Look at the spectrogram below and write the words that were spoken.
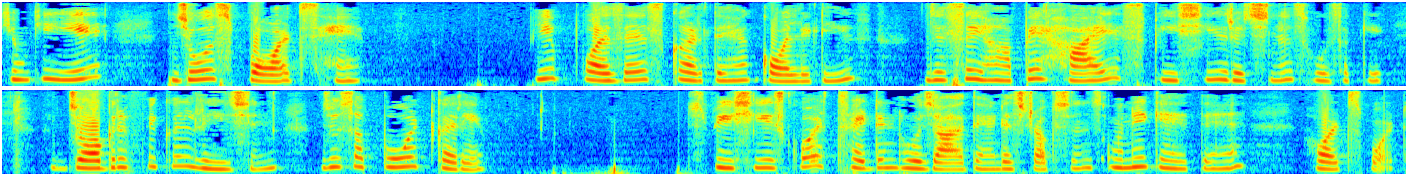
क्योंकि ये जो स्पॉट्स हैं ये पॉजेस करते हैं क्वालिटीज़ जिससे यहाँ पे हाई स्पीशी रिचनेस हो सके। जोग्राफिकल रीजन जो सपोर्ट करे। स्पीशीज को थ्रेटन हो जाते हैं डिस्ट्रक्शंस उन्हें कहते हैं हॉटस्पॉट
